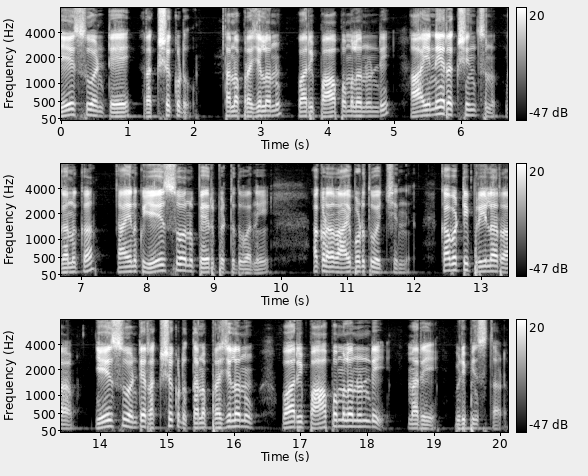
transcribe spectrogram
యేసు అంటే రక్షకుడు. తన ప్రజలను వారి పాపముల నుండి ఆయనే రక్షించును. గనుక ఆయనకు యేసు అను పేరు పెట్టుదు అని అక్కడ రాయబడుతూ వచ్చింది. కాబట్టి ప్రియులరా యేసు అంటే రక్షకుడు తన ప్రజలను వారి పాపముల నుండి మరి విడిపిస్తాడు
